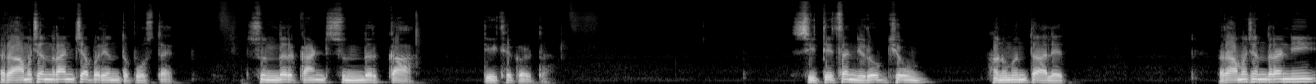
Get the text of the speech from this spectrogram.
रामचंद्रांच्यापर्यंत पोचत आहेत सुंदरकांड सुंदर का? ते इथे कळतं. सीतेचा निरोप घेऊन हनुमंत आलेत. रामचंद्रांनी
